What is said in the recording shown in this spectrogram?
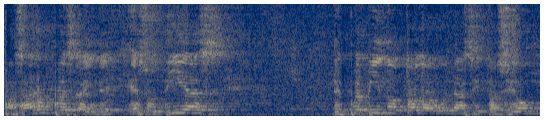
Pasaron pues esos días, después vino toda una situación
